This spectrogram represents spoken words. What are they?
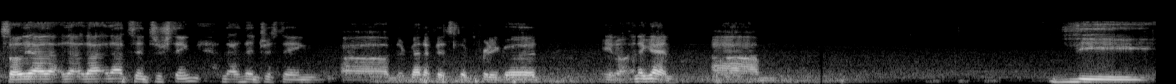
so yeah, that, that, that that's interesting. That's interesting. Um, their benefits look pretty good, you know. And again, um, the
